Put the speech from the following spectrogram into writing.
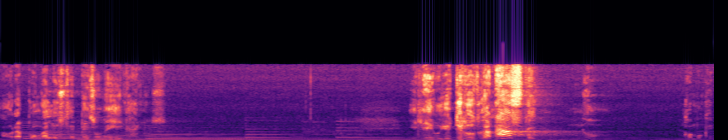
Ahora póngale usted pesos mexicanos. Y le digo, ¿yo te los ganaste? No. ¿Cómo que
